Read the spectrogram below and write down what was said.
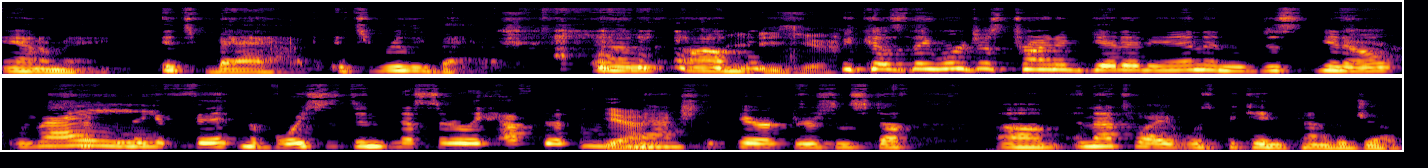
anime, it's bad. It's really bad. And um, yeah. because they were just trying to get it in and just you know we just have to Right. make it fit, and the voices didn't necessarily have to Yeah. match the characters and stuff. Um, and that's why it was became kind of a joke.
